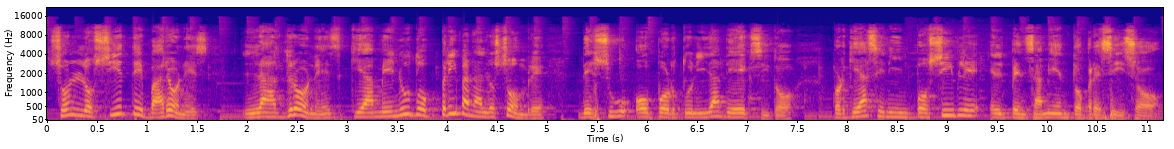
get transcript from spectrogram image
son los siete varones ladrones que a menudo privan a los hombres de su oportunidad de éxito porque hacen imposible el pensamiento preciso.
